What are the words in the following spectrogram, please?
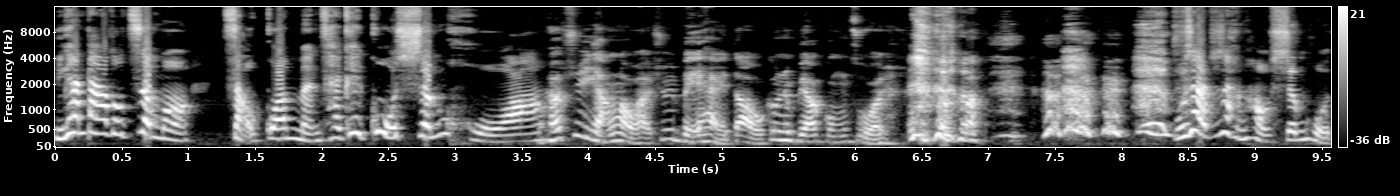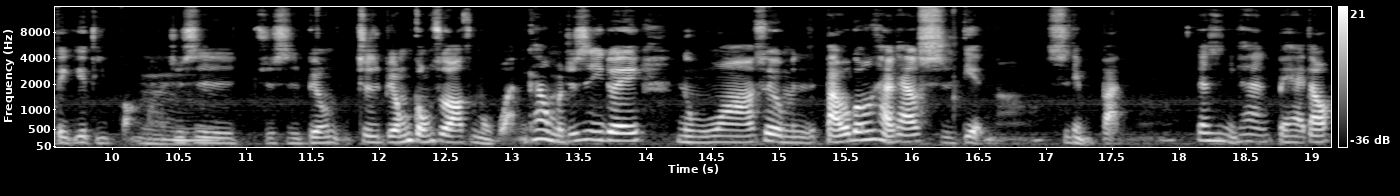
你看大家都这么。早关门才可以过生活啊！我还要去养老，我还去北海道，我根本就不要工作。不是啊，就是很好生活的一个地方啊，嗯、就是就是不用就是不用工作到这么晚。你看我们就是一堆奴啊，所以我们百货公司才开到十点啊，十点半啊。但是你看北海道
